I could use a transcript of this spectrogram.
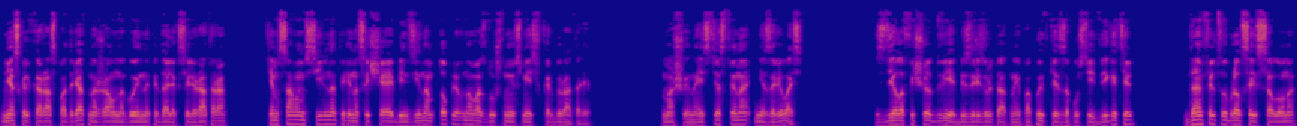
Несколько раз подряд нажал ногой на педаль акселератора, тем самым сильно перенасыщая бензином топливно-воздушную смесь в карбюраторе. Машина, естественно, не завелась. Сделав еще две безрезультатные попытки запустить двигатель, Дамфельд выбрался из салона,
